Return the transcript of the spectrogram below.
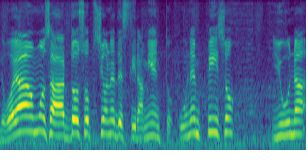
le voy a, vamos a dar dos opciones de estiramiento, una en piso y una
